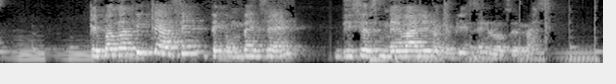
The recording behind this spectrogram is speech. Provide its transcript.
que cuando a ti te hacen, te convencen, dices, me vale lo que piensen los demás.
